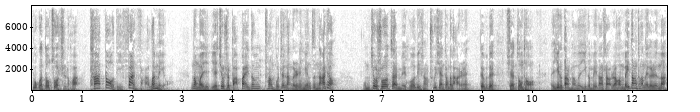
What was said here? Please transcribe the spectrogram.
如果都坐实的话，他到底犯法了没有？那么也就是把拜登、川普这两个人的名字拿掉。我们就说，在美国历史上出现这么俩人，对不对？选总统，一个当上了，一个没当上。然后没当上那个人呢，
